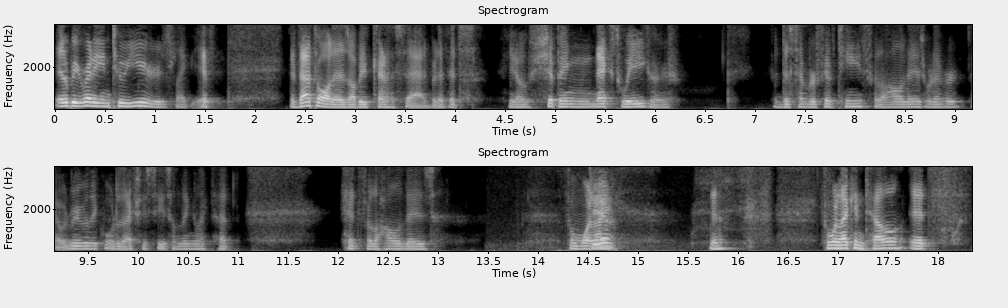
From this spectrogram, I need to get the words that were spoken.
It'll be ready in two years. Like if if that's all it is, I'll be kind of sad. But if it's you know shipping next week or December fifteenth for the holidays, whatever, that would be really cool to actually see something like that hit for the holidays. From what Yeah. I yeah, from what I can tell, it's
